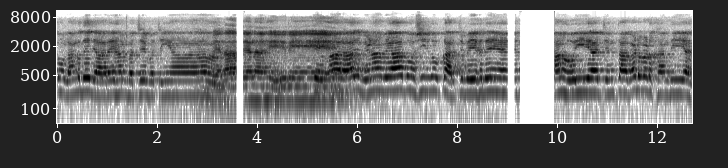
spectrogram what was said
ਤੋਂ ਲੰਘਦੇ ਜਾ ਰਹੇ ਹਨ ਬੱਚੇ ਬੱਚੀਆਂ। ਬਿਨਾ ਦਿਨ ਤੇ ਹੀਰੀ ਮਹਾਰਾਜ ਬਿਨਾ ਵਿਆਹ ਤੋਂ ਅਸੀਂ ਜਦੋਂ ਘਰ 'ਚ ਵੇਖਦੇ ਆਂ ਮਨ ਹੋਈ ਹੈ ਚਿੰਤਾ ਵੜ ਵੜ ਖਾਂਦੀ ਹੈ।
